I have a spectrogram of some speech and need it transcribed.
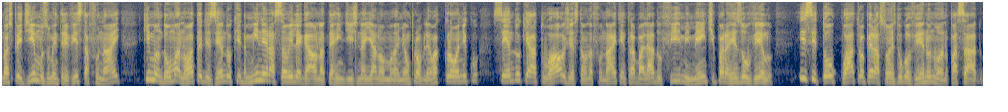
Nós pedimos uma entrevista à FUNAI, que mandou uma nota dizendo que a mineração ilegal na terra indígena Yanomami é um problema crônico, sendo que a atual gestão da FUNAI tem trabalhado firmemente para resolvê-lo e citou quatro operações do governo no ano passado.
